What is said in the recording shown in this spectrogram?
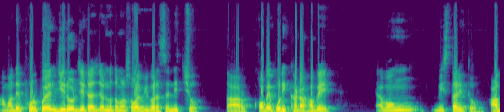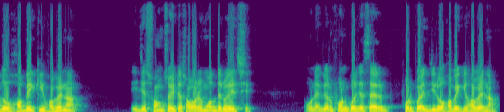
আমাদের ফোর পয়েন্ট জিরোর যেটার জন্য তোমরা সবাই প্রিপারেশন নিচ্ছ, তার কবে পরীক্ষাটা হবে, এবং বিস্তারিত, আদৌ হবে কি, হবে না এই যে সংশয়টা সবার মধ্যে রয়েছে, অনেকজন ফোন করেছে, স্যার ফোর পয়েন্ট জিরো হবে কি হবে না?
